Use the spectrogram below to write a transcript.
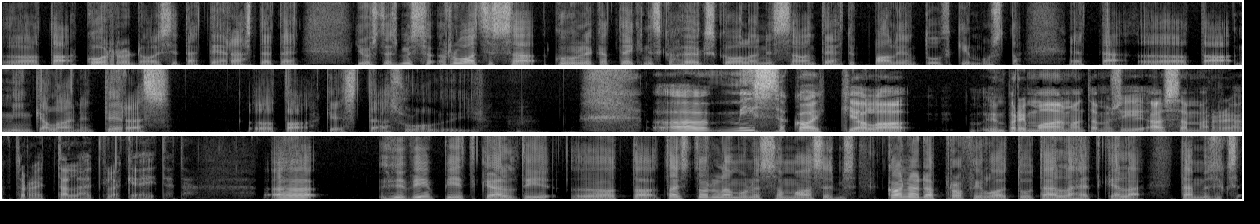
ota, korrodoi sitä terästä. Joten just esimerkiksi Ruotsissa Kungliga Tekniska Högskolanissa on tehty paljon tutkimusta, että ota, minkälainen teräs ota, kestää sulalyijy. Öö, missä kaikkialla ympäri maailman tämmöisiä SMR-reaktoreita tällä hetkellä kehitetään? Öö, hyvin pitkälti, tai todella monessa maassa, esimerkiksi Kanada profiloituu tällä hetkellä tämmöiseksi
